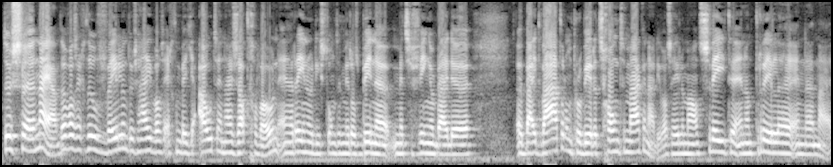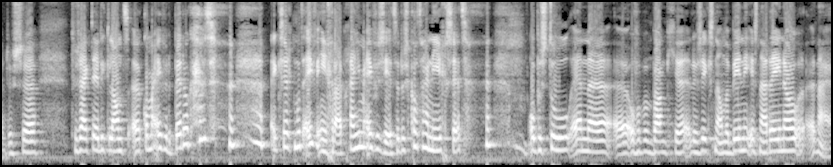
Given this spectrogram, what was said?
Dus nou ja, dat was echt heel vervelend. Dus hij was echt een beetje oud en hij zat gewoon. En Reno die stond inmiddels binnen met zijn vinger bij, de, bij het water om proberen het schoon te maken. Nou, die was helemaal aan het zweten en aan het trillen. En nou ja, dus toen zei ik tegen die klant, uh, kom maar even de paddock uit. ik zeg, ik moet even ingrijpen, ga hier maar even zitten. Dus ik had haar neergezet op een stoel en, uh, of op een bankje. Dus ik snel naar binnen, eerst naar Reno. nou ja,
